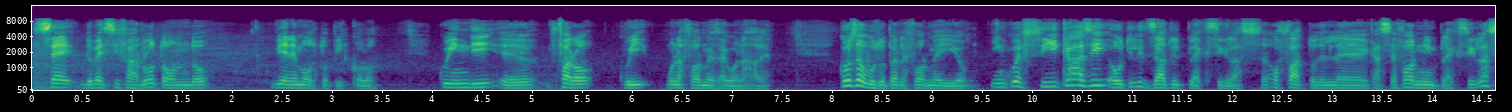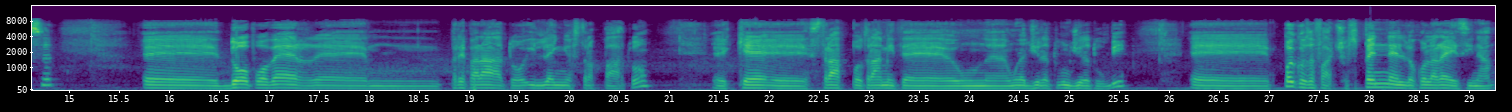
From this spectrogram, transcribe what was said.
se dovessi farlo tondo viene molto piccolo. Quindi eh, farò qui una forma esagonale. Cosa uso per le forme io? In questi casi ho utilizzato il plexiglass. Ho fatto delle casseformi in plexiglass eh, dopo aver eh, preparato il legno strappato eh, che strappo tramite un, una giratu- un giratubi eh, poi cosa faccio? Spennello con la resina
